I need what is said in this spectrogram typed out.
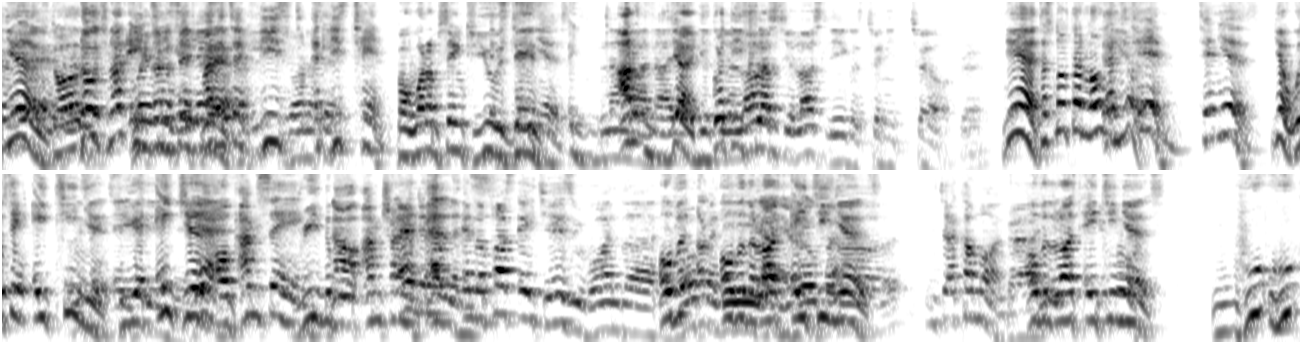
18 years, dog. No, it's not 18 years, less but it's at least at say- least 10. But what I'm saying to you It's is 10 there's, years. Nah, I don't, nah, yeah, your- you've got your these last, clubs. Your last league was 2012, bro. Yeah, that's not that long. That's yeah. 10. 10 years. Yeah, we're saying 18 We're saying years. So you had eight years. years yeah, of I'm saying. reasonable- Now, I'm trying And to in balance. the, in the past eight years, we've won the Over- uh, over the last uh, 18 Europa- years. Uh, come on, bro. over the last 18 four. years. Who who?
